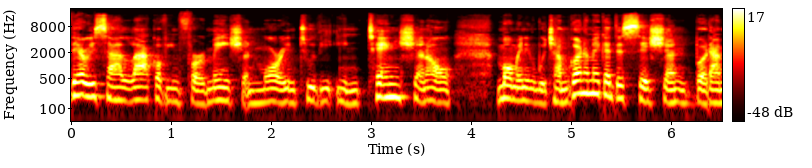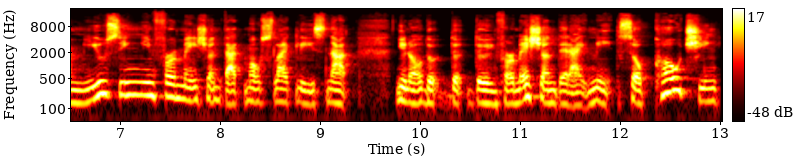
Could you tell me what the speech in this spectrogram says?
there is a lack of information more into the intentional moment in which I'm going to make a decision, but I'm using information that most likely is not, you know, the, the, the information that I need. So coaching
